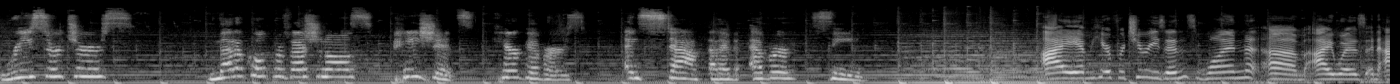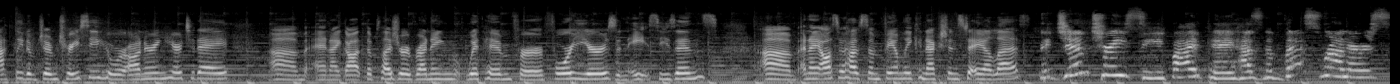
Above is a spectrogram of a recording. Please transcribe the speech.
researchers, medical professionals, patients, caregivers, and staff that I've ever seen. I am here for two reasons. One, um, I was an athlete of Jim Tracy, who we're honoring here today, um, and I got the pleasure of running with him for four years and eight seasons. Um, and I also have some family connections to ALS. The Jim Tracy 5K has the best runners,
